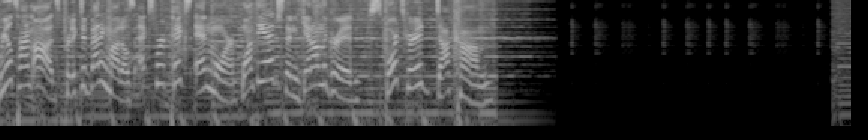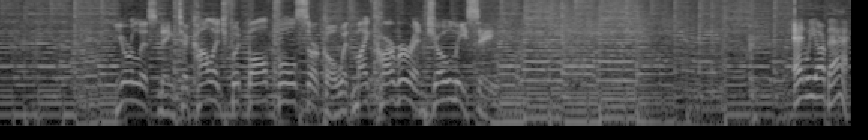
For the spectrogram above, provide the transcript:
real time odds, predictive betting models, expert picks, and more. Want the edge? Then get on the grid. SportsGrid.com. You're listening to College Football Full Circle with Mike Carver and Joe Lisi. And we are back.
